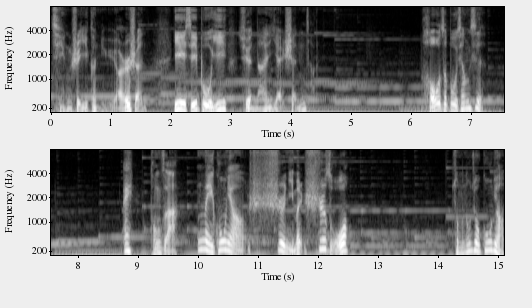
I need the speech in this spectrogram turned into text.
竟是一个女儿身。一袭布衣，却难掩神采。猴子不相信。哎，童子啊，那姑娘是你们师祖？怎么能叫姑娘？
